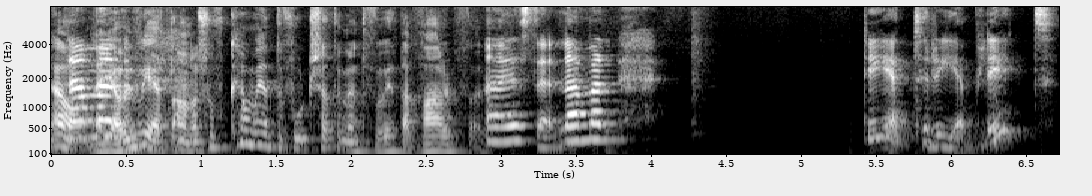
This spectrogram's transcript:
Ja, Nej, men jag vill veta. Annars kan vi inte fortsätta med att inte få veta varför. Nej, just det. Nej, men det är trevligt.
